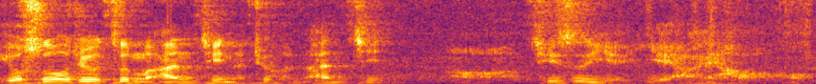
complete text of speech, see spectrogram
有时候就这么安静的就很安静啊，其实也也还好哦。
